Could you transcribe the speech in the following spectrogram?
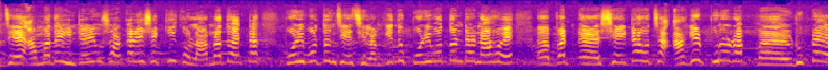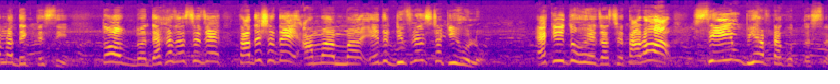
যে আমাদের ইন্টারিম সরকার এসে কি করল? আমরা তো একটা পরিবর্তন চেয়েছিলাম, কিন্তু পরিবর্তনটা না হয়ে বাট সেইটা হচ্ছে আগের পুনরা রূপটাই আমরা দেখতেছি। তো, দেখা যাচ্ছে যে তাদের সাথে এদের ডিফারেন্সটা কি হলো? একই তো হয়ে যাচ্ছে তারা সেম বিহেভটা করতেছে।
